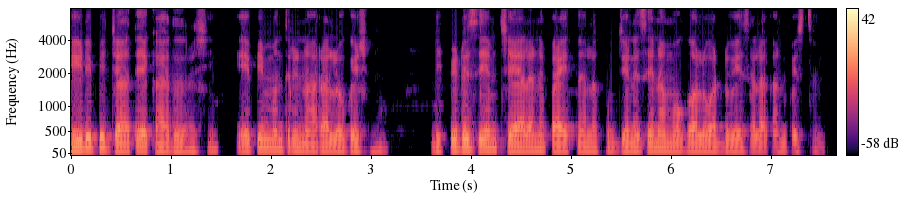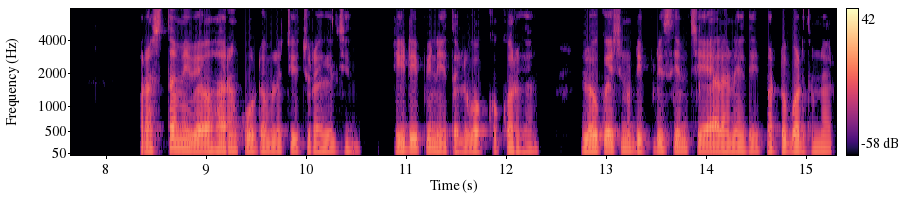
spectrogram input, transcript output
టీడీపీ జాతీయ కార్యదర్శి, ఏపీ మంత్రి నారా లోకేష్‌ను డిప్యూటీ సీఎం చేయాలనే ప్రయత్నాలకు జనసేన మోకాలు అడ్డువేసేలా కనిపిస్తుంది. ప్రస్తుతం ఈ వ్యవహారం కూటమిలో చిచ్చు రగిల్చింది. టీడీపీ నేతలు ఒక్కొక్కరుగా లోకేష్‌ను డిప్యూటీ సీఎం చేయాలనేది పట్టుబడుతున్నారు.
